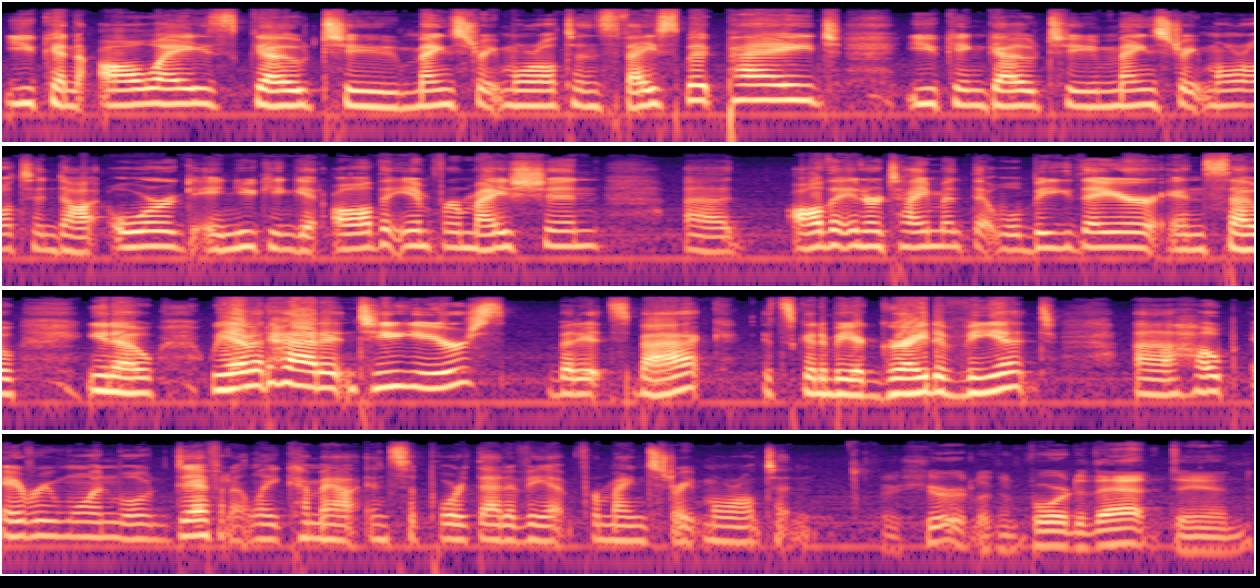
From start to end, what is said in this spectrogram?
You can always go to Main Street Morrilton's Facebook page. You can go to mainstreetmorrilton.org and you can get all the information. Uh, all the entertainment that will be there. And so, you know, we haven't had it in two years, but it's back. It's going to be a great event. Uh, hope everyone will definitely come out and support that event for Main Street Morrilton. for sure. Looking forward to that, and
